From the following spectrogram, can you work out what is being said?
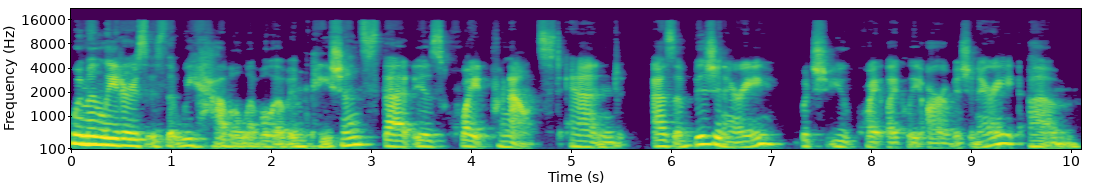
women leaders is that we have a level of impatience that is quite pronounced. And as a visionary, which you quite likely are a visionary, um,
